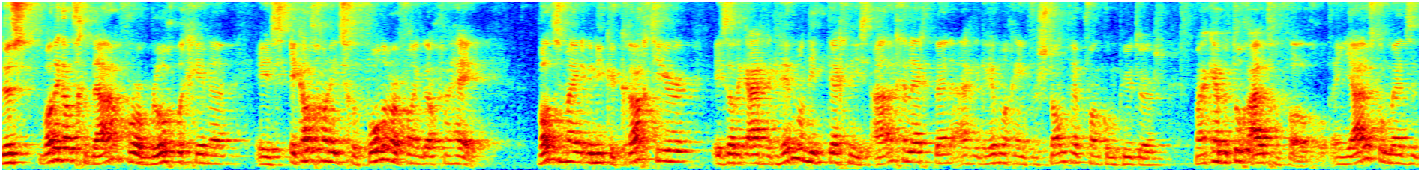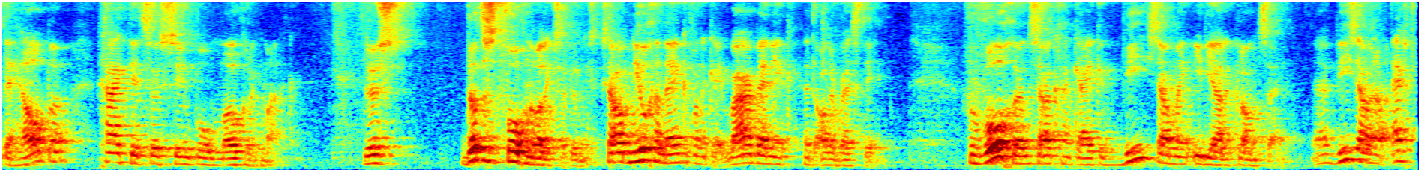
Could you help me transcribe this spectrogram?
Dus wat ik had gedaan voor blog beginnen is, ik had gewoon iets gevonden waarvan ik dacht van, hé, hey, wat is mijn unieke kracht hier? Is dat ik eigenlijk helemaal niet technisch aangelegd ben, eigenlijk helemaal geen verstand heb van computers, maar ik heb het toch uitgevogeld. En juist om mensen te helpen, ga ik dit zo simpel mogelijk maken. Dus dat is het volgende wat ik zou doen. Dus ik zou opnieuw gaan denken van, oké, waar ben ik het allerbeste in? Vervolgens zou ik gaan kijken, wie zou mijn ideale klant zijn? Wie zou nou echt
